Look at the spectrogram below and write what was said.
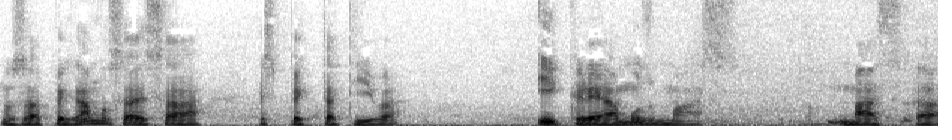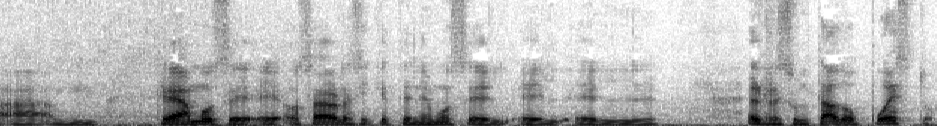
nos apegamos a esa expectativa y creamos más, más, creamos, eh, eh, o sea, ahora sí que tenemos el, el, el, resultado opuesto.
